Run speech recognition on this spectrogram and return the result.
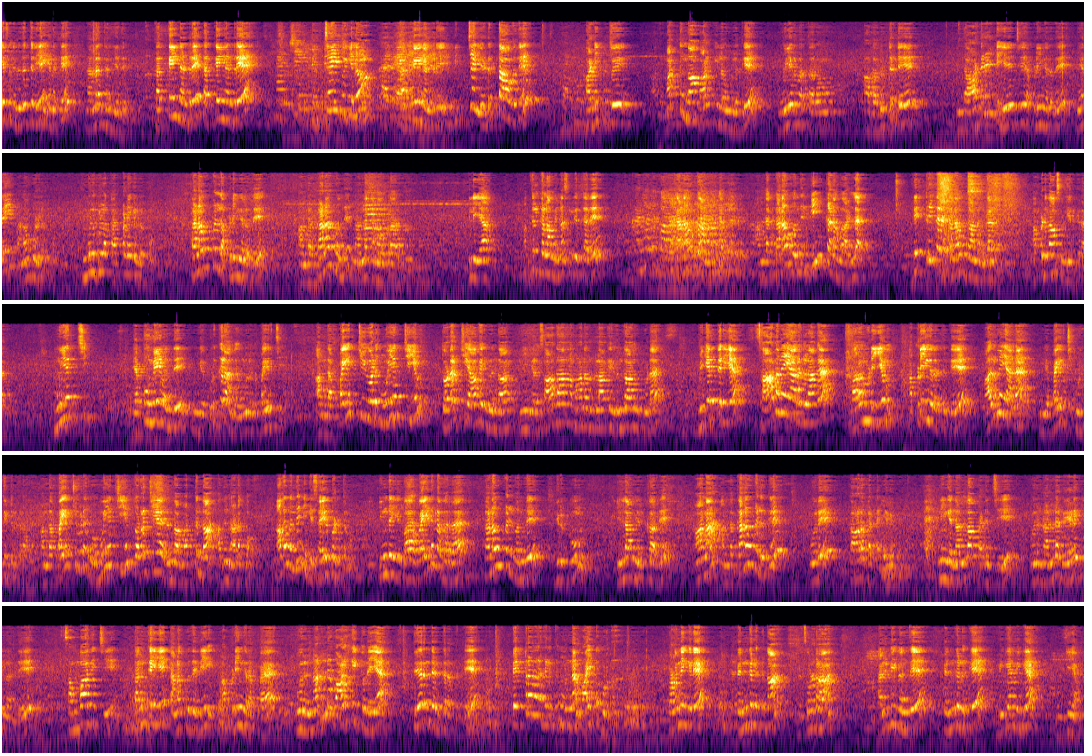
பேசின விதத்திலேயே எனக்கு நல்லா தெரிஞ்சது. கற்கை நன்றே கற்கை நன்றே. பிச்சை புகினும் கற்கை நன்றே. பிச்சை எடுத்தாவது படிப்பு. அது மட்டும்தான் வாழ்க்கையில் உங்களுக்கு உயர்வை தரும். அதை விட்டுட்டு இந்த அடல்ட் ஏஜ் அப்படிங்கிறது நிறைய கனவுகள் இருக்கும். உங்களுக்குள்ள கற்பனைகள் இருக்கும். கனவுகள் அப்படிங்கிறது அந்த கனவு வந்து நல்ல கனவுகளாக இருக்கும் இல்லையா? அப்துல் கலாம் என்ன சொல்லியிருக்காரு? கனவு காணுங்கள் அந்த கனவு வந்து வீண் கனவு அல்ல. வெற்றி பெற கனவு காணுங்கள். அப்படிதான் சொல்லியிருக்கிறார். முயற்சி. எப்பவுமே வந்து இங்க கொடுக்குறாங்க உங்களுக்கு பயிற்சி. அந்த பயிற்சியோட முயற்சியும் தொடர்ச்சியாக இருந்தால் நீங்கள் சாதாரணமானவர்களாக இருந்தாலும் கூட மிகப்பெரிய சாதனையாளர்களாக வர முடியும். அப்படிங்கிறதுக்கு அருமையான இங்க பயிற்சி கொடுத்துட்டு இருக்கிறாங்க. அந்த பயிற்சியோட உங்க முயற்சியும் தொடர்ச்சியா இருந்தால் மட்டும்தான் அது நடக்கும். அதை வந்து நீங்கள் செயல்படுத்தணும். இந்த வ- வயதுல வர்ற கனவுகள் வந்து இருக்கும் இல்லாமல் இருக்காது. ஆனால் அந்த கனவுகளுக்கு ஒரு காலகட்டம் இருக்கும். நீங்கள் நல்லா படித்து ஒரு நல்ல வேலைக்கு வந்து சம்பாதிச்சு தன்கையே தனக்குதவி அப்படிங்கிறப்ப ஒரு நல்ல வாழ்க்கை துணையை தேர்ந்தெடுக்கிறதுக்கு பெற்றவர்களுக்கு முன்ன வாய்ப்பு கொடுக்கணும். குழந்தைங்களே பெண்களுக்கு தான் சொல்கிறான் கல்வி வந்து பெண்களுக்கு மிக மிக முக்கியம்.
